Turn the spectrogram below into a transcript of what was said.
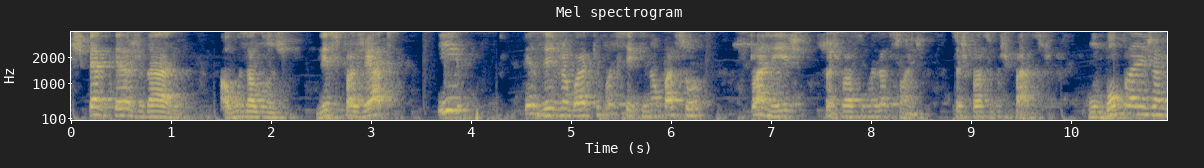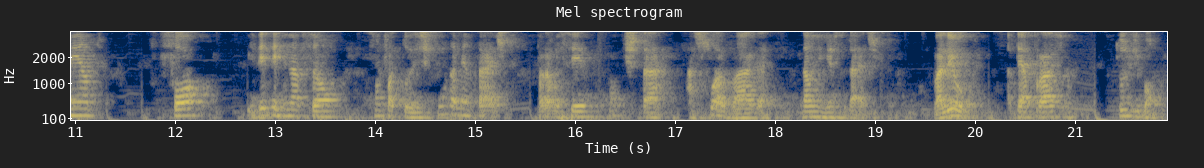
Espero ter ajudado alguns alunos nesse projeto e desejo agora que você, que não passou, planeje suas próximas ações, seus próximos passos. Um bom planejamento, foco e determinação são fatores fundamentais para você conquistar a sua vaga na universidade. Valeu, até a próxima, tudo de bom.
